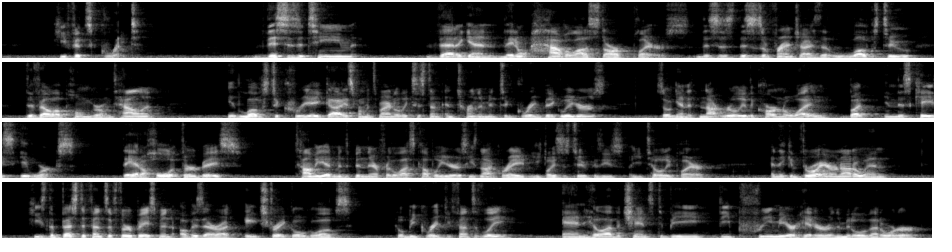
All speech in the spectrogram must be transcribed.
He fits great. This is a team that again they don't have a lot of star players. This is this is a franchise that loves to develop homegrown talent it loves to create guys from its minor league system and turn them into great big leaguers. So again, it's not really the Cardinal way, but in this case, it works. They had a hole at third base. Tommy Edman's been there for the last couple years. He's not great. He places too because he's a utility player. And they can throw Arenado in. He's the best defensive third baseman of his era, eight straight gold gloves. He'll be great defensively, and he'll have a chance to be the premier hitter in the middle of that order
